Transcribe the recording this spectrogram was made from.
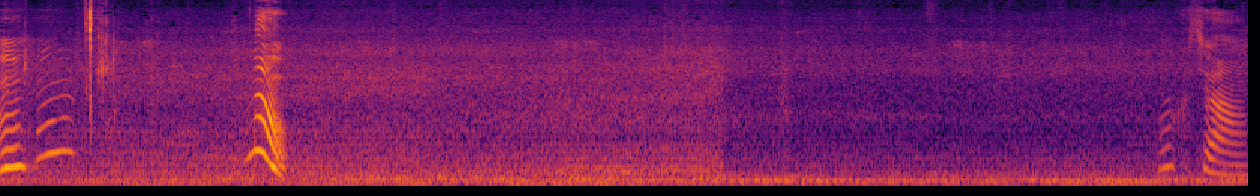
Mm-hmm. No. Look, John.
